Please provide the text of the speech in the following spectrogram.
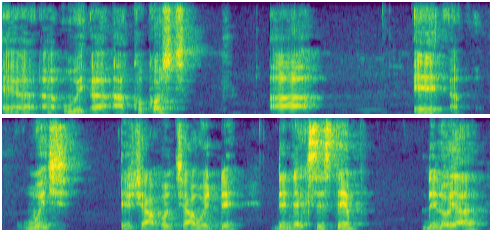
uh, uh, we, uh, uh, cost uh, uh, which ekyo kyawedde the next step the lawyer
